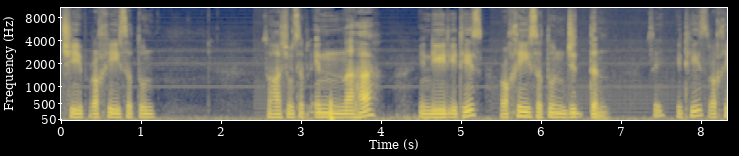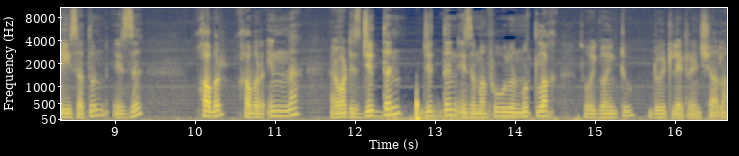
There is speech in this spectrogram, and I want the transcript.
cheap? Rakhisatun. So Hashim said innaha indeed it is rakhisatun jiddan. See it is rakhisatun is a khabar khabar inna. And what is jiddan? Jiddan is a mafulun mutlaq. So we're going to do it later inshallah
